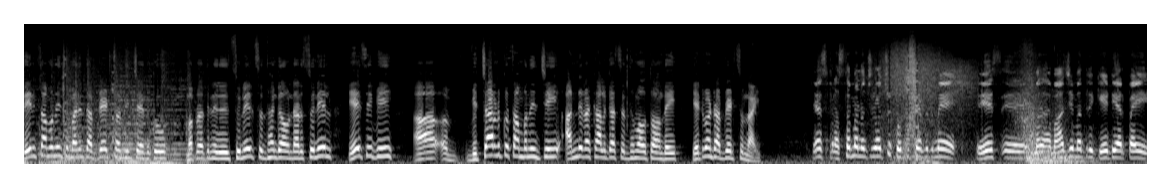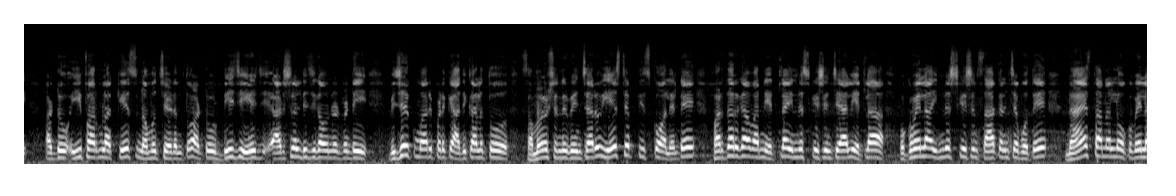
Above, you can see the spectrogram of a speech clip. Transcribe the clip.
దీనికి సంబంధించి మరింత అప్డేట్స్ అందించేందుకు మా ప్రతినిధి సునీల్ సిద్ధంగా ఉన్నారు. సునీల్ ఏసీబీ విచారణకు సంబంధించి అన్ని రకాలుగా సిద్ధమవుతోంది. ఎటువంటి అప్డేట్స్ ఉన్నాయి? ఎస్ ప్రస్తుతం మనం చూడవచ్చు కొద్దిసేపటిమే ఏ, మా- మాజీ మంత్రి కేటీఆర్ పై అటు ఈ ఫార్ములా కేసు నమోదు చేయడంతో అటు డీజీ ఏజీ అడిషనల్ డీజీగా ఉన్నటువంటి విజయ్ కుమార్ ఇప్పటికే అధికారులతో సమావేశం నిర్వహించారు. ఏ స్టెప్ తీసుకోవాలి? అంటే ఫర్దర్గా వారిని ఎట్లా ఇన్వెస్టిగేషన్ చేయాలి? ఎట్లా ఒకవేళ ఇన్వెస్టిగేషన్ సహకరించబోతే న్యాయస్థానంలో ఒకవేళ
